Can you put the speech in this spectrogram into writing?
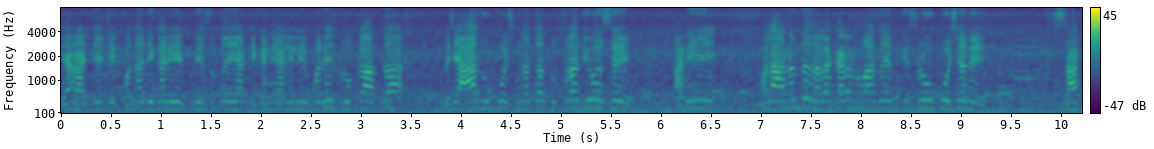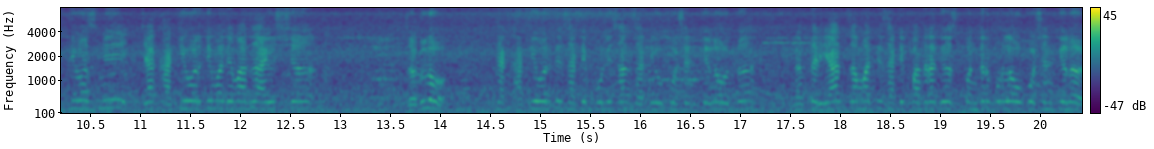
या राज्याचे पदाधिकारी आहेत ते सुद्धा या ठिकाणी आलेले बरेच लोक आता म्हणजे आज उपोषणाचा दुसरा दिवस आहे आणि मला आनंद झाला कारण माझं तिसरं उपोषण आहे. सात दिवस मी ज्या खाकीवर्तीमध्ये माझं आयुष्य जगलो त्या खाकीवर्तीसाठी पोलिसांसाठी उपोषण केलं होतं. नंतर याच जमातीसाठी पंधरा दिवस पंढरपूरला उपोषण केलं.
